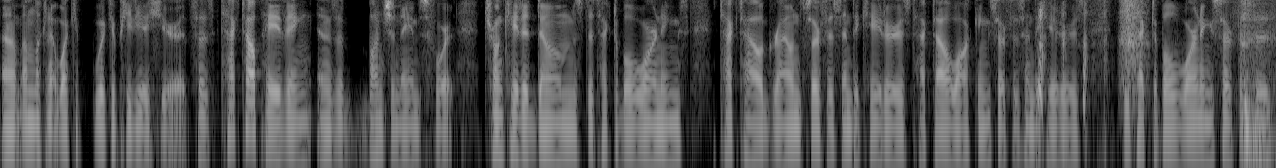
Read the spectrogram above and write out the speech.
Um, I'm looking at Wiki- Wikipedia here. It says tactile paving, and there's a bunch of names for it truncated domes, detectable warnings, tactile ground surface indicators, tactile walking surface indicators, detectable warning surfaces.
